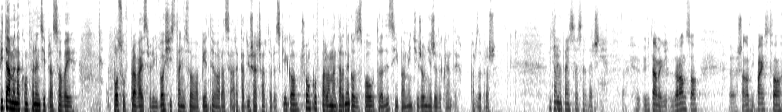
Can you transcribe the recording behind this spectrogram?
Witamy na konferencji prasowej posłów Prawa i Sprawiedliwości Stanisława Pięty oraz Arkadiusza Czartoryskiego, członków Parlamentarnego Zespołu Tradycji i Pamięci Żołnierzy Wyklętych. Bardzo proszę. Witamy Państwa serdecznie. Tak, witamy gorąco. E, Szanowni Państwo,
